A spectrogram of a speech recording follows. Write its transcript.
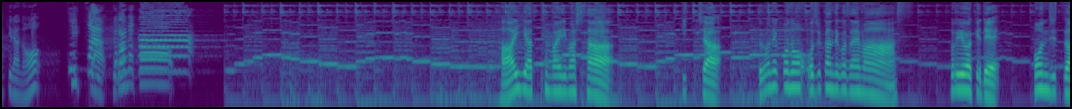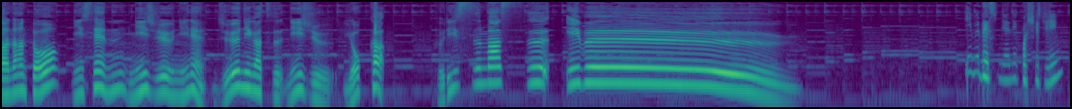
あきらのちっちゃ黒猫はい、やってまいりました。ピッチャー黒猫のお時間でございます。というわけで、本日はなんと2022年12月24日、クリスマスイブイブですね、ご主人。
